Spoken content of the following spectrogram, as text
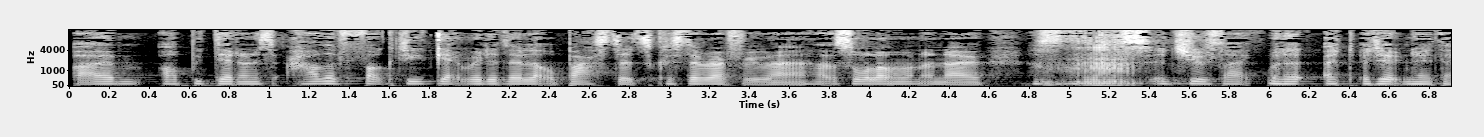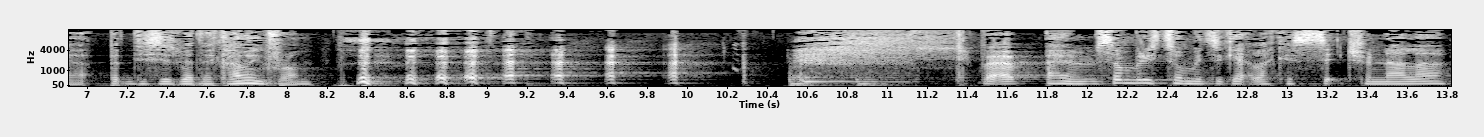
Um, I'll be dead honest. How the fuck do you get rid of the little bastards? Because they're everywhere. That's all I want to know." and she was like, "Well, I, I don't know that, but this is where they're coming from." but um, somebody told me to get like a citronella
